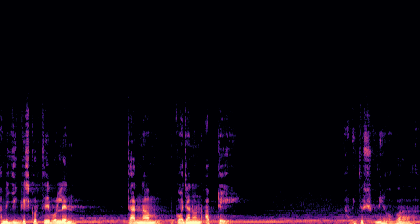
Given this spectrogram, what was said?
আমি জিজ্ঞেস করতে বললেন, তার নাম গজানন আপটে আমি তো শুনে অবাক।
